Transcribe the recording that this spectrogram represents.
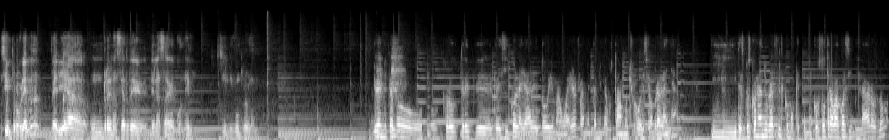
sin problema vería un renacer de, de la saga con él, sin ningún problema. Yo en mi caso creo, creo que crecí con la idea de Tobey Maguire, realmente a mí me gustaba mucho ese hombre araña. Y después con Andrew Garfield como que te- me costó trabajo asimilarlo,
